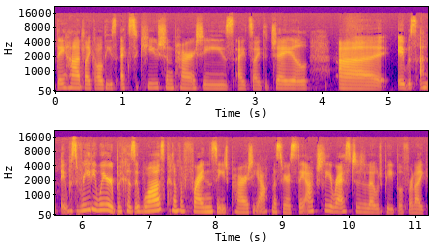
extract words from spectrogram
they had like all these execution parties outside the jail. Uh, it was and it was really weird because it was kind of a frenzied party atmosphere. So they actually arrested a load of people for like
